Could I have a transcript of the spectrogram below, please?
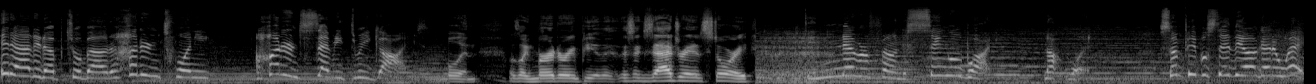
It added up to about 120, 173 guys. and was like murdering people. This exaggerated story. They never found a single body. Not one. Some people say they all got away.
